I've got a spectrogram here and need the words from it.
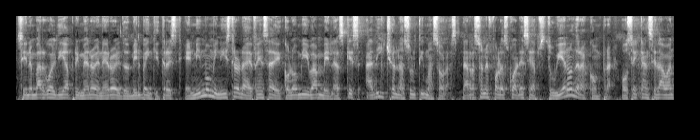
Sin embargo, el día 1 de enero del 2023, el mismo ministro de la Defensa de Colombia, Iván Velázquez, ha dicho en las últimas horas las razones por las cuales se abstuvieron de la compra o se cancelaban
